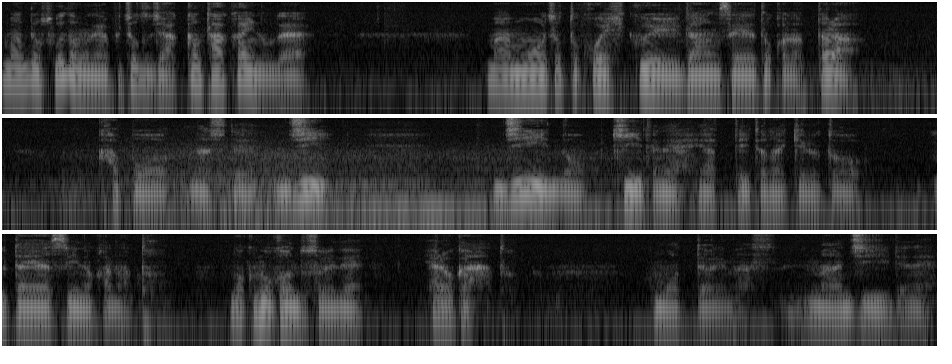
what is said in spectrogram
まあでもそれでもねやっぱちょっと若干高いのでまあもうちょっと声低い男性とかだったらカポなしで G G のキーでねやっていただけると歌いやすいのかなと。僕も今度それでやろうかなと思っております。まあ G でね。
